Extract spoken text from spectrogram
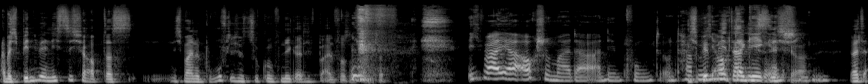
Aber ich bin mir nicht sicher, ob das nicht meine berufliche Zukunft negativ beeinflussen könnte. ich war ja auch schon mal da an dem Punkt und habe mich auch dagegen entschieden. Weil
